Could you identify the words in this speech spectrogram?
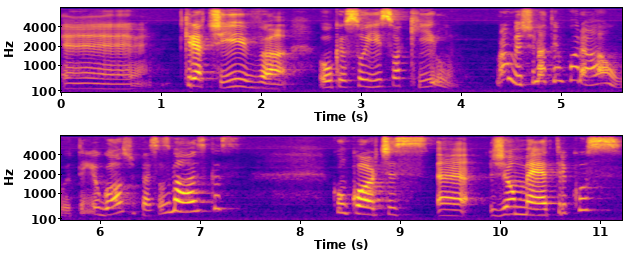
é, criativa, ou que eu sou isso, aquilo. Não, meu estilo é temporal. Eu, tenho, eu gosto de peças básicas, com cortes é, geométricos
